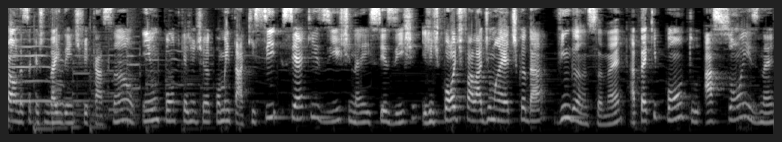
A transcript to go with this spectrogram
Falando dessa questão da identificação em um ponto que a gente ia comentar, que se, se é que existe, né, e se existe, a gente pode falar de uma ética da vingança, né? Até que ponto ações, né,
